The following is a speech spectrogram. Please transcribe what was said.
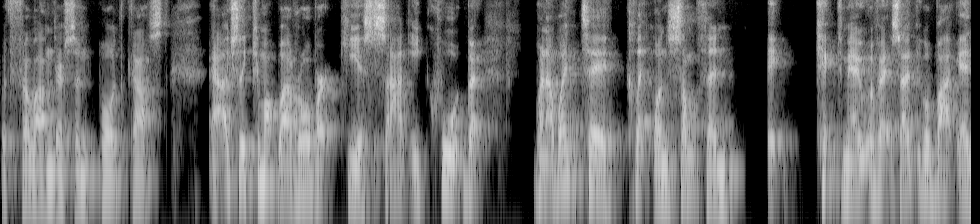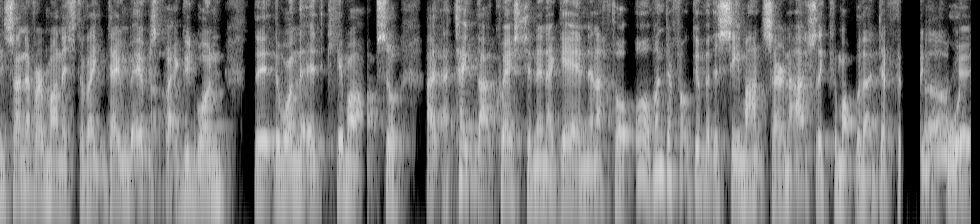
with Phil Anderson podcast. I actually came up with a Robert Kiyosaki quote, but when I went to click on something, kicked me out of it, so I had to go back in. So I never managed to write down, but it was quite a good one, the the one that had came up. So I, I typed that question in again, and I thought, oh, I wonder if it'll give me the same answer, and I actually come up with a different oh, quote. Okay.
